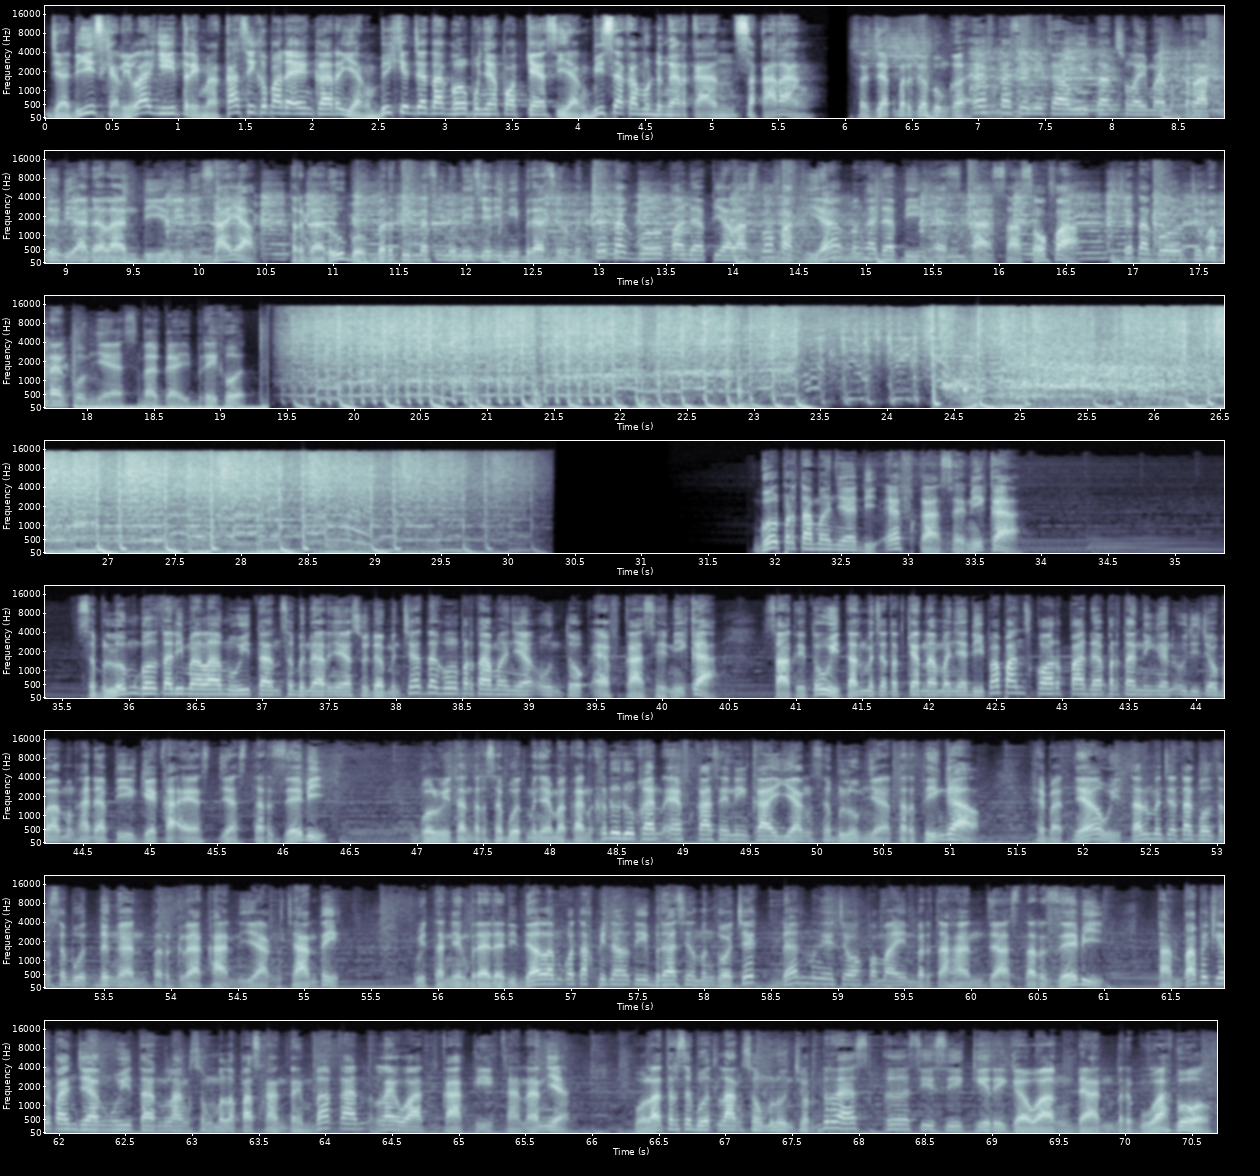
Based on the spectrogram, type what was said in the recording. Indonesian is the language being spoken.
Jadi sekali lagi terima kasih kepada Anchor yang bikin Cetak Gol punya podcast yang bisa kamu dengarkan sekarang. Sejak bergabung ke FK Senika, Witan Sulaiman kerap jadi andalan di lini sayap. Terbaru, bomber timnas Indonesia ini berhasil mencetak gol pada Piala Slovakia menghadapi SK Sasova. Cetak gol coba merangkumnya sebagai berikut. Gol pertamanya di FK Senika. Sebelum gol tadi malam, Witan sebenarnya sudah mencetak gol pertamanya untuk FK Senika. Saat itu Witan mencatatkan namanya di papan skor pada pertandingan uji coba menghadapi GKS Jaster Zebi. Gol Witan tersebut menyamakan kedudukan FK Senika yang sebelumnya tertinggal. Hebatnya, Witan mencetak gol tersebut dengan pergerakan yang cantik. Witan yang berada di dalam kotak penalti berhasil menggocek dan mengecoh pemain bertahan Jaster Zebi. Tanpa pikir panjang, Witan langsung melepaskan tembakan lewat kaki kanannya. Bola tersebut langsung meluncur deras ke sisi kiri gawang dan berbuah gol.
